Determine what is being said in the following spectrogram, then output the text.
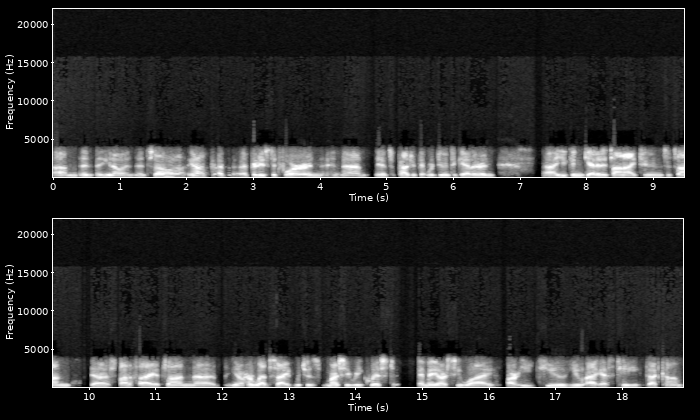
um, and, you know, and, and so uh, you know, I, I, produced it for her, and, and uh, it's a project that we're doing together. And uh, you can get it. It's on iTunes. It's on uh, Spotify. It's on uh, you know her website, which is Marcy Requist, M A R C Y R E Q U I S T dot com.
